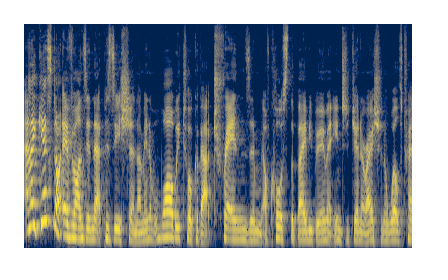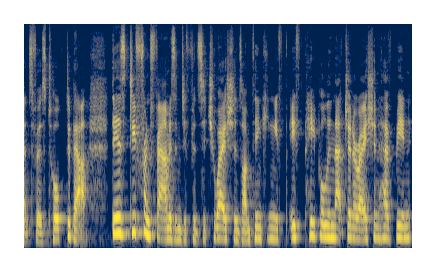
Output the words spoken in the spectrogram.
And I guess not everyone's in that position. I mean, while we talk about trends and, of course, the baby boomer intergenerational wealth transfers talked about, there's different families in different situations. I'm thinking if, if people in that generation have been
